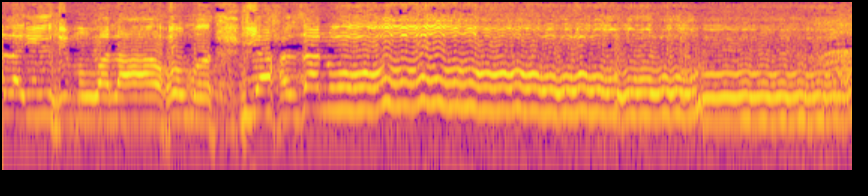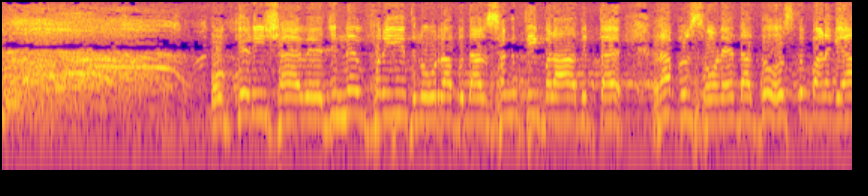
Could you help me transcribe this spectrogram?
علیہم ولا هم يحزنون کیڑی شہ جن فرید نو رب دا سنگتی بڑا دیتا ہے۔ رب سونے دا دوست بن گیا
